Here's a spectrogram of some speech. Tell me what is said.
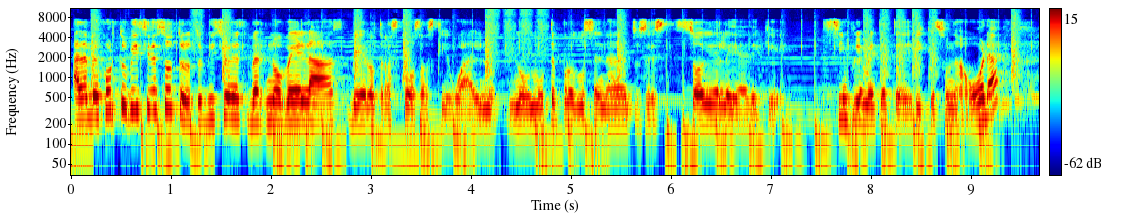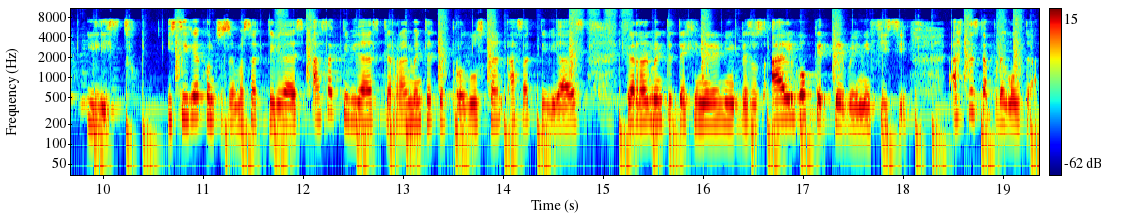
a lo mejor tu vicio es otro, tu vicio es ver novelas, ver otras cosas que igual no, no, no te producen nada, entonces soy de la idea de que simplemente te dediques una hora y listo. Y sigue con tus demás actividades. Haz actividades que realmente te produzcan, haz actividades que realmente te generen ingresos, algo que te beneficie. Hazte esta pregunta.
